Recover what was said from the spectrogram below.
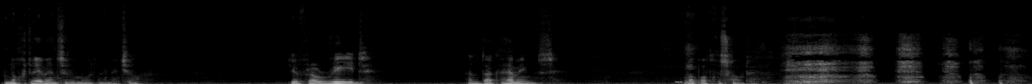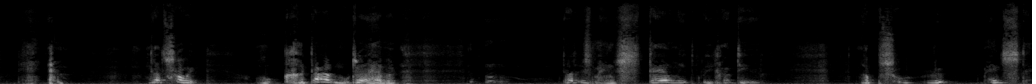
nog twee mensen vermoord, meneer Mitchell. Juffrouw Reed en Doug Hemmings. Kapot geschoten. Dat zou ik ook gedaan moeten hebben. Dat is mijn stijl niet, brigadier. Absoluut mijn stijl.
